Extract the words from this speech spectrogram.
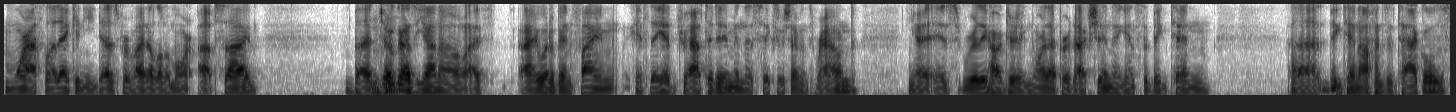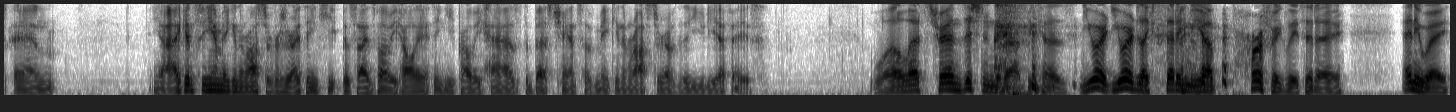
more athletic and he does provide a little more upside. But Joe Gaziano, I th- I would have been fine if they had drafted him in the sixth or seventh round. You know, it's really hard to ignore that production against the Big Ten, uh, Big Ten offensive tackles, and yeah, I can see him making the roster for sure. I think he, besides Bobby Holly, I think he probably has the best chance of making the roster of the UDFA's. Well, let's transition to that because you are you are like setting me up perfectly today. Anyway,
